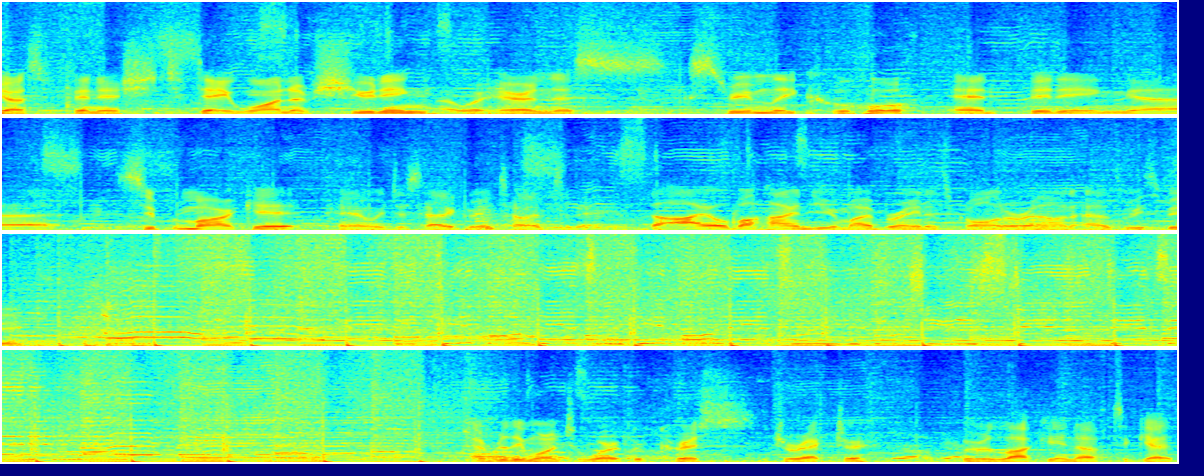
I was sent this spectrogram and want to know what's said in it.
Just finished day one of shooting. Uh, we're here in this extremely cool and fitting uh, supermarket, and we just had a great time today. The aisle behind you, my brain is crawling around as we speak. I really wanted to work with Chris, the director. We were lucky enough to get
